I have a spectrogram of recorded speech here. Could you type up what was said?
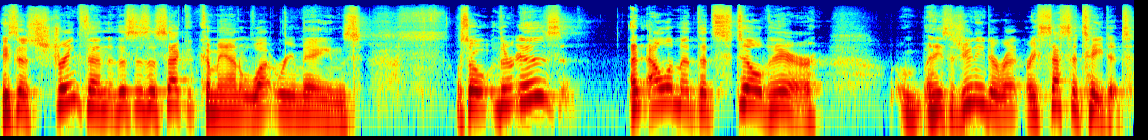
He says, strengthen, this is the second command, what remains. So there is an element that's still there. And he says, you need to re- resuscitate it.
